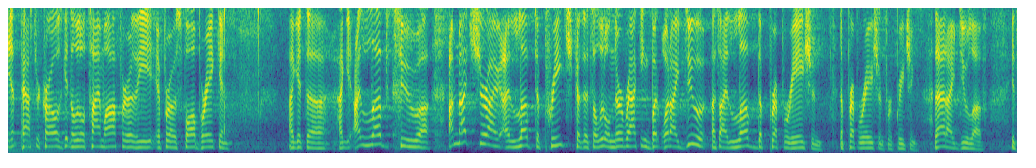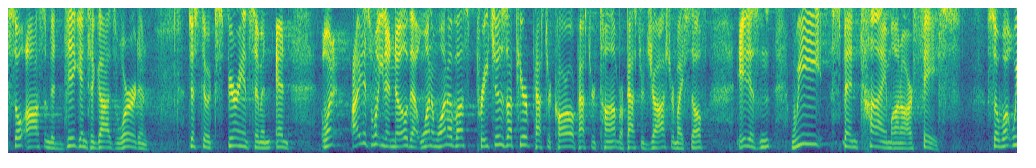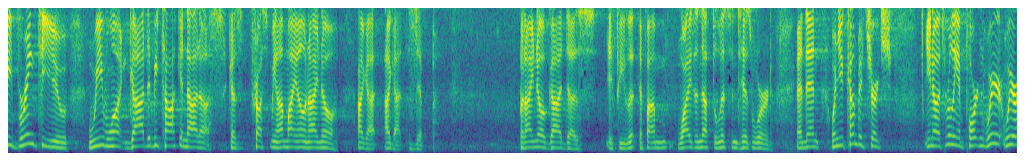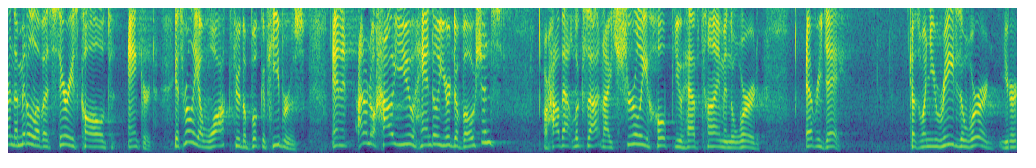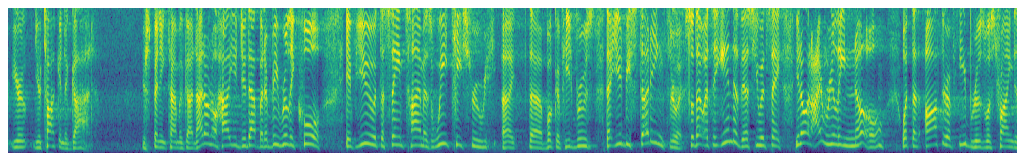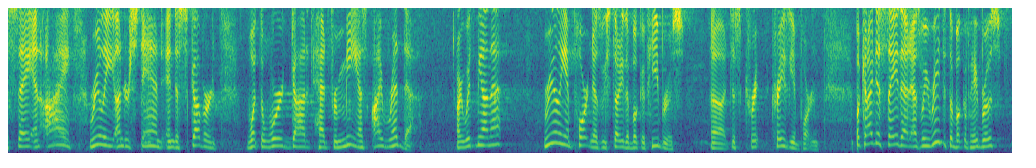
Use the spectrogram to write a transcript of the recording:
yep, Pastor Carl is getting a little time off for the for his fall break, and I get the I get I love to. Uh, I'm not sure I, I love to preach because it's a little nerve wracking, but what I do is I love the preparation, the preparation for preaching. That I do love. It's so awesome to dig into God's word and just to experience Him. And and when, I just want you to know that when one of us preaches up here, Pastor Carl or Pastor Tom or Pastor Josh or myself, it is we spend time on our face so, what we bring to you, we want God to be talking, not us. Because trust me, on my own, I know I got, I got zip. But I know God does if, he, if I'm wise enough to listen to His word. And then when you come to church, you know, it's really important. We're, we're in the middle of a series called Anchored. It's really a walk through the book of Hebrews. And it, I don't know how you handle your devotions or how that looks out, and I surely hope you have time in the Word every day. Because when you read the word, you're, you're, you're talking to God. You're spending time with God. And I don't know how you do that, but it'd be really cool if you, at the same time as we teach through uh, the book of Hebrews, that you'd be studying through it. So that at the end of this, you would say, you know what, I really know what the author of Hebrews was trying to say, and I really understand and discovered what the word God had for me as I read that. Are you with me on that? Really important as we study the book of Hebrews. Uh, just cra- crazy important. But can I just say that as we read the book of Hebrews,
